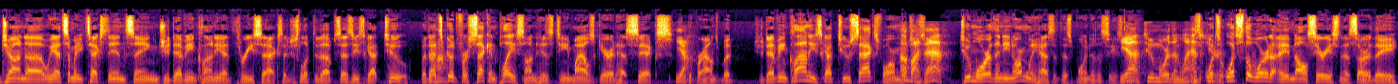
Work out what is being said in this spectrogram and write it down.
John, uh, we had somebody text in saying Jadeveon Clowney had three sacks. I just looked it up. Says he's got two, but that's Uh-huh. good for second place on his team. Myles Garrett has six Yeah. for the Browns, but Jadeveon Clowney's got two sacks for him. How about that? Two more than he normally has at this point of the season. Yeah, two more than last Is- what's year. what's the word in all seriousness? Are they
